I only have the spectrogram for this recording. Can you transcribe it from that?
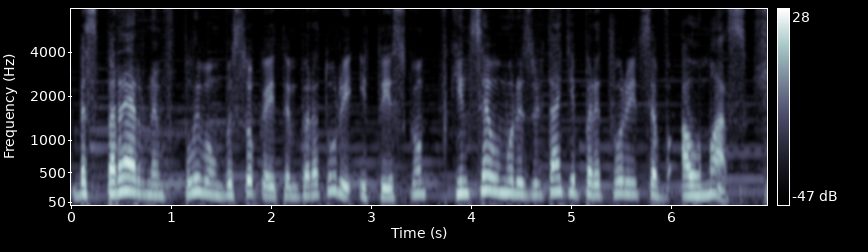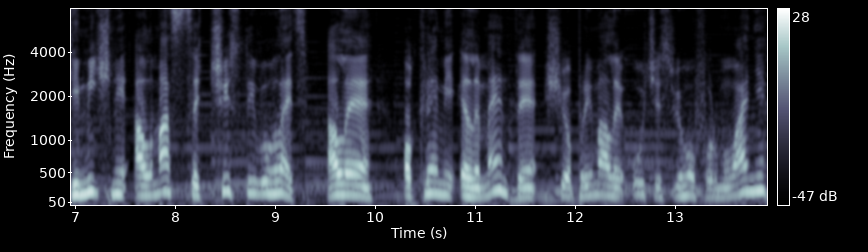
безперервним впливом високої температури і тиску, в кінцевому результаті перетворюється в алмаз. Хімічний алмаз це чистий вуглець, але окремі елементи, що приймали участь в його формуванні,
